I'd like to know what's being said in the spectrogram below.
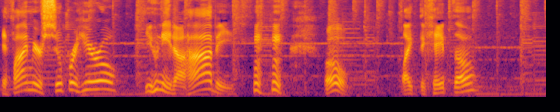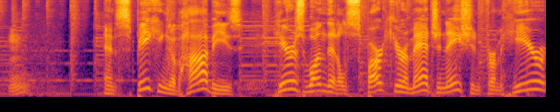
If I'm your superhero, you need a hobby. oh, like the cape though? Mm. And speaking of hobbies, here's one that'll spark your imagination from here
